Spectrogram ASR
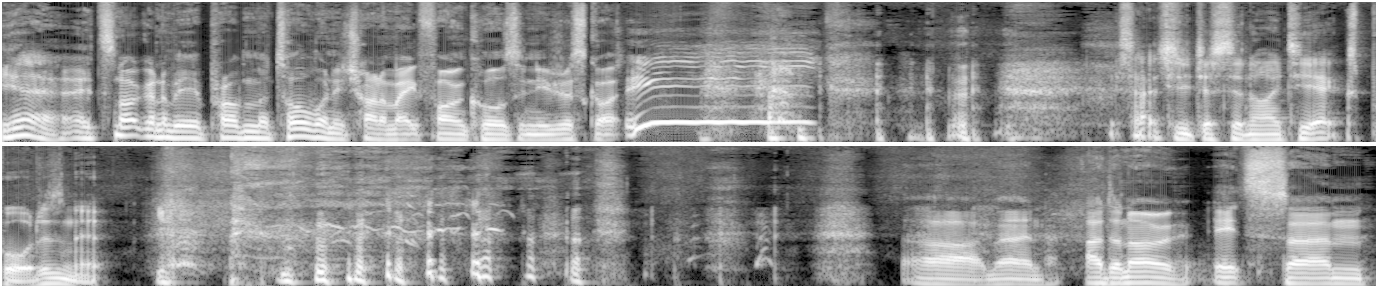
Yeah, it's not going to be a problem at all when you're trying to make phone calls and you just got, It's actually just an IT export, isn't it? Oh man, I don't know. It's um,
